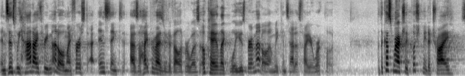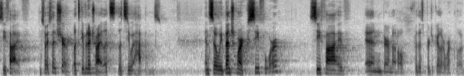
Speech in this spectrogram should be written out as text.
And since we had i3 metal, my first instinct as a hypervisor developer was, okay, like we'll use bare metal and we can satisfy your workload. But the customer actually pushed me to try C5. And so I said, sure, let's give it a try. Let's, let's see what happens. And so we benchmarked C4, C5, and bare metal for this particular workload.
